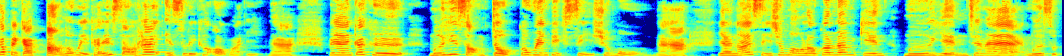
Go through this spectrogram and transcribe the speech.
ก็เป็นการเป่านกหวีดครั้งที่ 2 ให้อินซูลินเขาออกมาอีกนะเพราะฉะนั้นก็คือมื้อที่ 2 จบก็เว้นไปอีก 4 ชั่วโมงนะคะอย่างน้อย 4 ชั่วโมงเราก็เริ่มกินมื้อเย็นใช่ไหมมื้อสุด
